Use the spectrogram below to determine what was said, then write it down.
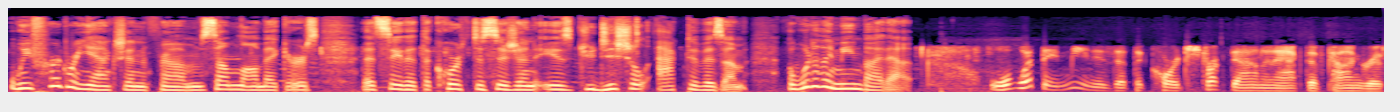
We've heard reaction from some lawmakers that say that the court's decision is judicial activism. What do they mean by that? What they mean is that the court struck down an act of Congress,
